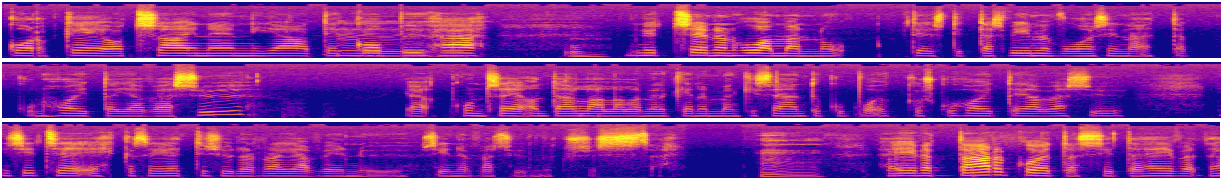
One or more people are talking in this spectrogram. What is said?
korkeotsainen ja tekopyhä. Mm. Mm. Nyt sen on huomannut tietysti tässä viime vuosina, että kun hoitaja väsyy, ja kun se on tällä alalla melkein enemmänkin sääntö kuin poikkeus, kun hoitaja väsyy, niin sitten se ehkä se eettisyyden raja venyy siinä väsymyksessä. Mm. He eivät tarkoita sitä, he, eivät, he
